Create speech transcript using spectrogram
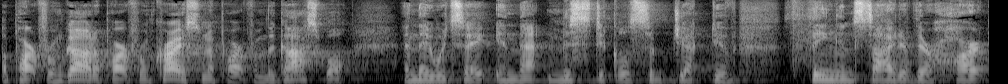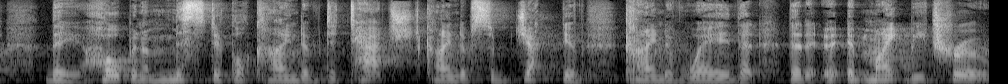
Apart from God, apart from Christ, and apart from the gospel. And they would say, in that mystical, subjective thing inside of their heart, they hope in a mystical kind of detached, kind of subjective kind of way that, that it, it might be true.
